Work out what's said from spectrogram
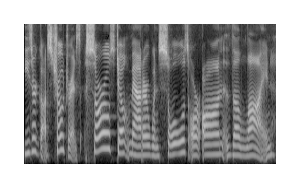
These are God's children. Sorrows don't matter when souls are on the line.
